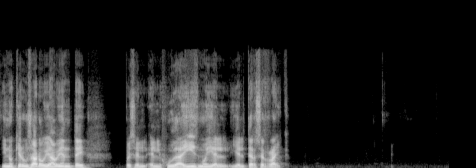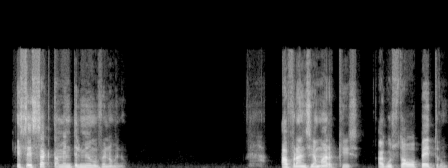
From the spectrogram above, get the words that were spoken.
Y no quiero usar, obviamente, pues el, el judaísmo y el, y el Tercer Reich. Es exactamente el mismo fenómeno. A Francia Márquez a Gustavo Petro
